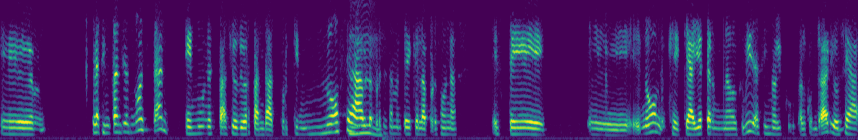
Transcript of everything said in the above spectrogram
eh, las infancias no están en un espacio de orfandad, porque no se habla mm. precisamente de que la persona esté eh, no que, que, haya terminado su vida, sino al, contrario, o sea,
